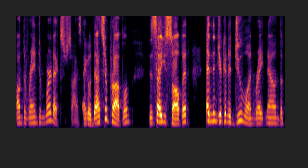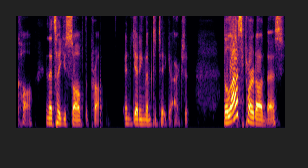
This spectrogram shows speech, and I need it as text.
on the random word exercise. I go, that's your problem. This is how you solve it. And then you're going to do one right now in the call. And that's how you solve the problem and getting them to take action. The last part on this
